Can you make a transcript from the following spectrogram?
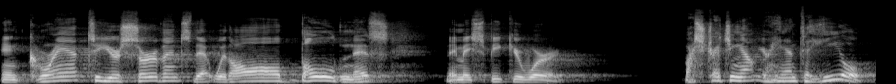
and grant to your servants that with all boldness they may speak your word by stretching out your hand to heal.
